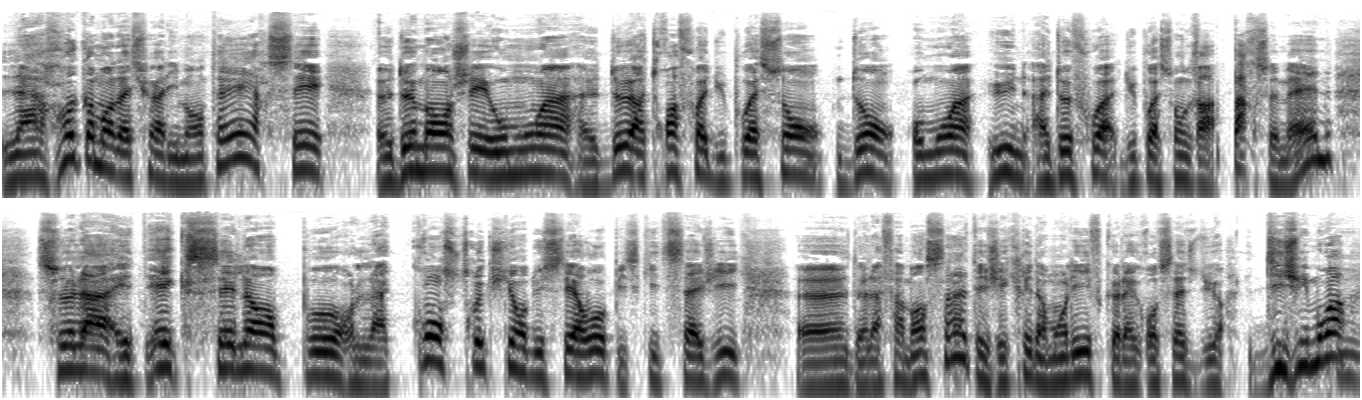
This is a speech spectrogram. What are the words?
La recommandation alimentaire, c'est euh, de manger au moins deux à trois fois du poisson, dont au moins une à deux fois du poisson gras par semaine. Cela est excellent pour la construction du cerveau puisqu'il s'agit euh, de la femme enceinte et j'écris dans mon livre que la grossesse dure 18 mois Mm.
